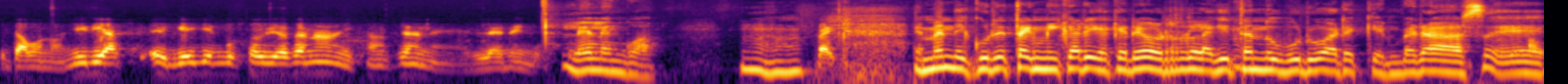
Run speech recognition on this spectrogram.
eta bueno, niri az, e, gehien guztu didazena izan zen e, lehenengoa. Lehenengoa. Mhm. Bai. Hemen gure teknikariak ere horrela egiten du buruarekin, beraz, eh,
